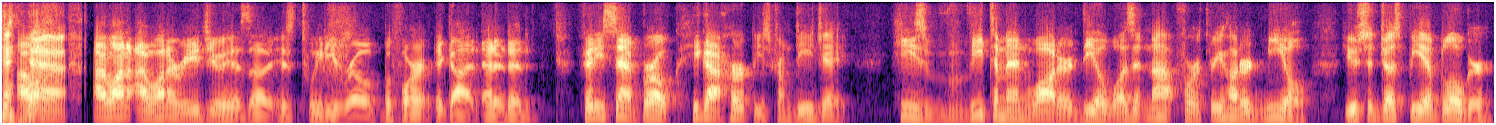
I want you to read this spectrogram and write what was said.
yeah. I want I want to read you his uh his tweet he wrote before it got edited. 50 Cent broke. He got herpes from DJ. He's vitamin water deal wasn't not for a 300 meal. You should just be a blogger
